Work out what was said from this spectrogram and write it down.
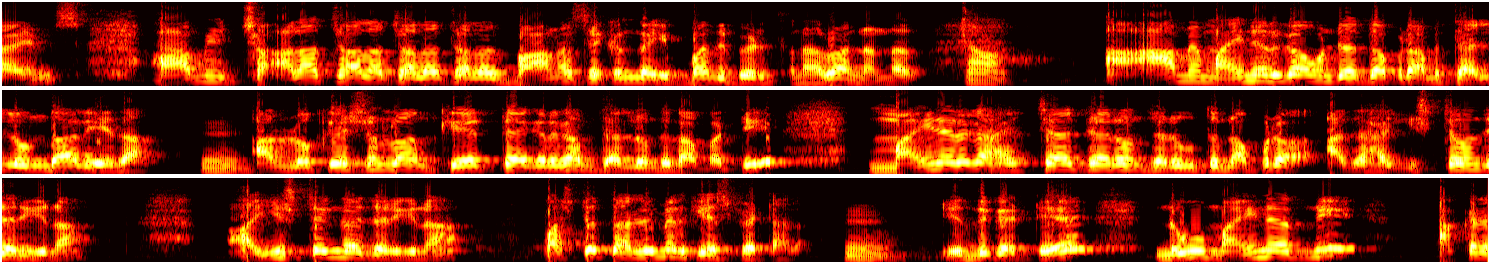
టైమ్స్ ఆమె చాలా చాలా చాలా చాలా మానసికంగా ఇబ్బంది పెడుతున్నారు అని అన్నారు. ఆమె మైనర్గా ఉండేటప్పుడు ఆమె తల్లి ఉందా లేదా? ఆ లొకేషన్లో ఆమె కేర్ టేకర్గా ఆమె తల్లి ఉంది కాబట్టి మైనర్గా హత్యాచారం జరుగుతున్నప్పుడు అది ఇష్టం జరిగినా అయిష్టంగా జరిగినా ఫస్ట్ తల్లి మీద కేసు పెట్టాలి. ఎందుకంటే నువ్వు మైనర్ని అక్కడ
